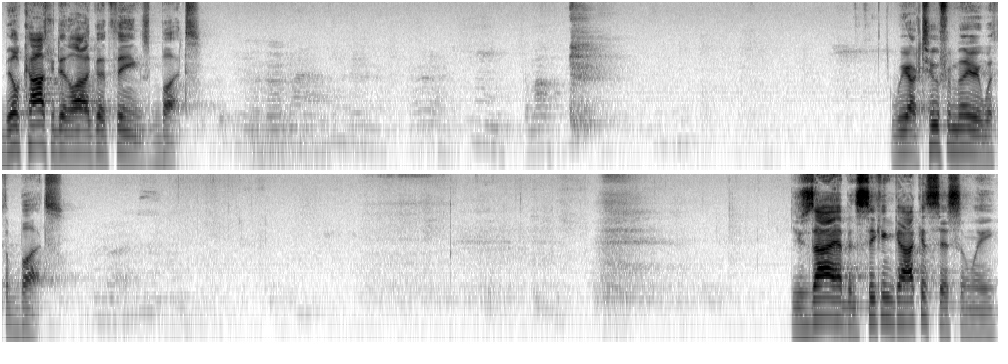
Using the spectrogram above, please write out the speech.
Bill Cosby did a lot of good things, but. We are too familiar with the buts. Uzziah had been seeking God consistently,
